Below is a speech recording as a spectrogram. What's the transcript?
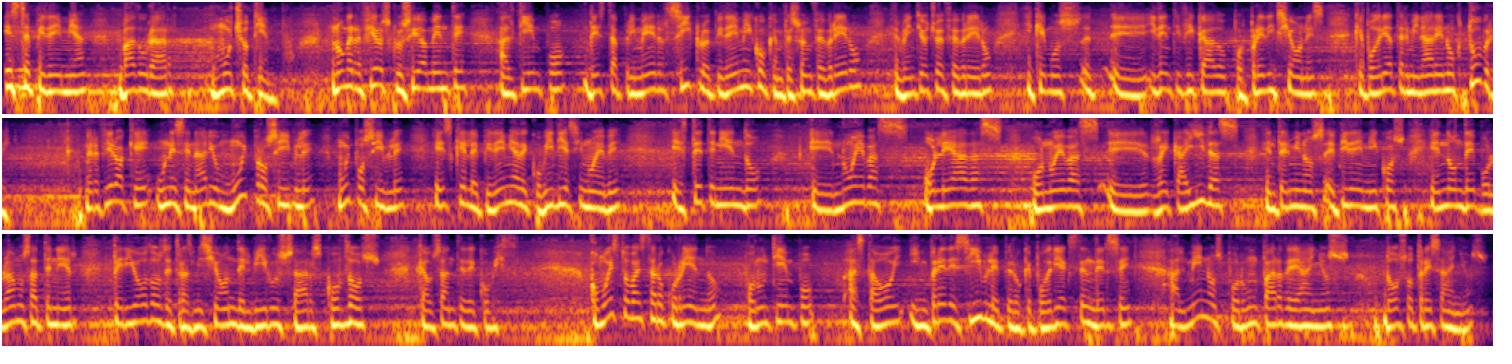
Esta epidemia va a durar mucho tiempo. No me refiero exclusivamente al tiempo de este primer ciclo epidémico que empezó en febrero, el 28 de febrero, y que hemos eh, identificado por predicciones que podría terminar en octubre. Me refiero a que un escenario muy posible, muy posible es que la epidemia de COVID-19 esté teniendo eh, nuevas oleadas o nuevas eh, recaídas en términos epidémicos en donde volvamos a tener periodos de transmisión del virus SARS-CoV-2 causante de COVID. Como esto va a estar ocurriendo por un tiempo hasta hoy impredecible, pero que podría extenderse al menos por un par de años, dos o tres años,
